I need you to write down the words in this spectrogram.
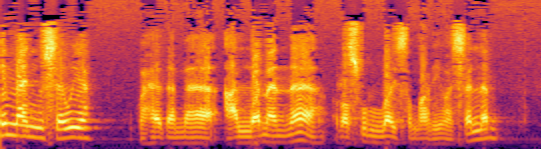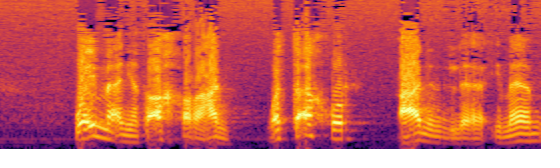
إما أن يساويه وهذا ما علمناه رسول الله صلى الله عليه وسلم وإما أن يتأخر عنه. والتأخر عن الإمام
